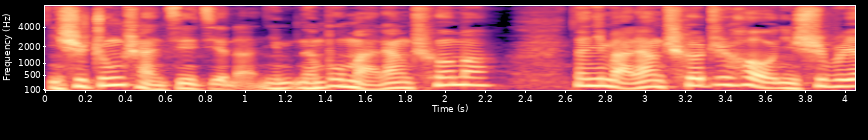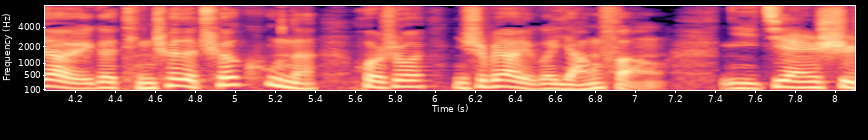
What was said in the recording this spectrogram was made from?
你是中产阶级的，你能不买辆车吗？那你买辆车之后，你是不是要有一个停车的车库呢？或者说，你是不是要有个洋房？你既然是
